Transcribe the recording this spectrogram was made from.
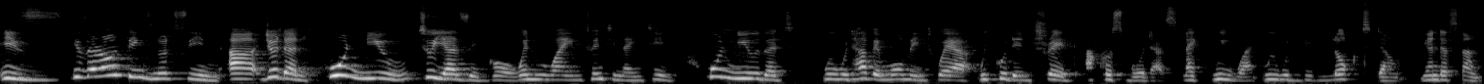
is is around things not seen. Uh, Jordan, who knew two years ago when we were in 2019, who knew that we would have a moment where we couldn't trade across borders like we were, we would be locked down you understand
